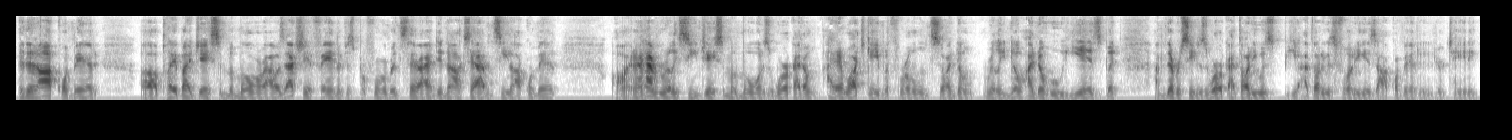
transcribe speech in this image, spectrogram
And then Aquaman, uh, played by Jason Momoa. I was actually a fan of his performance there. I did not I haven't seen Aquaman, uh, and I haven't really seen Jason Momoa's work. I don't. I watch Game of Thrones, so I don't really know. I know who he is, but I've never seen his work. I thought he was. I thought he was funny as Aquaman and entertaining.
